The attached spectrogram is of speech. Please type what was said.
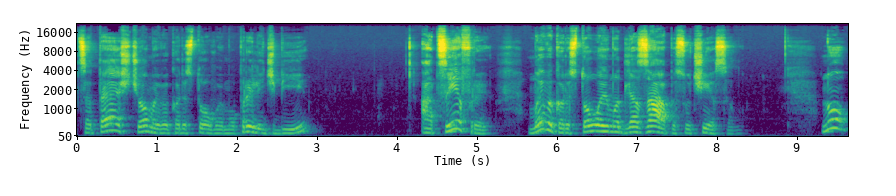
це те, що ми використовуємо при лічбі, а цифри ми використовуємо для запису чисел. Ну,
